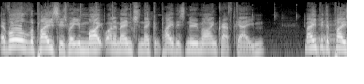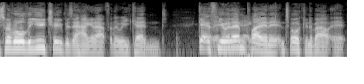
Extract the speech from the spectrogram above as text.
Of all the places where you might want to mention they can play this new Minecraft game, maybe the place where all the YouTubers are hanging out for the weekend. Get a few of them playing it and talking about it.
